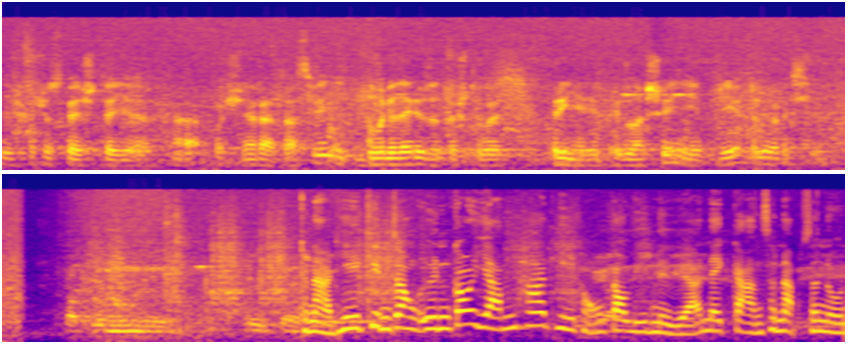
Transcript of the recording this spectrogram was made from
Я хочу сказать, что я э, очень рад вас видеть. Благодарю за то, что вы приняли приглашение и приехали в Россию. ขณะที่คิมจองอึนก็ย้ำท่าทีของเกาหลีเหนือในการสนับสนุน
